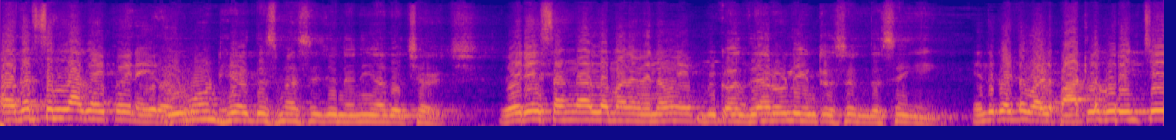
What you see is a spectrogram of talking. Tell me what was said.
ప్రదర్శనలాగా అయిపోయినాయి ఈరోజు You won't hear this message in any other church వేరే సంఘాల్లో మనం వినం because they are only interested in the singing. ఎందుకంటే వాళ్ళ పాటల గురించే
